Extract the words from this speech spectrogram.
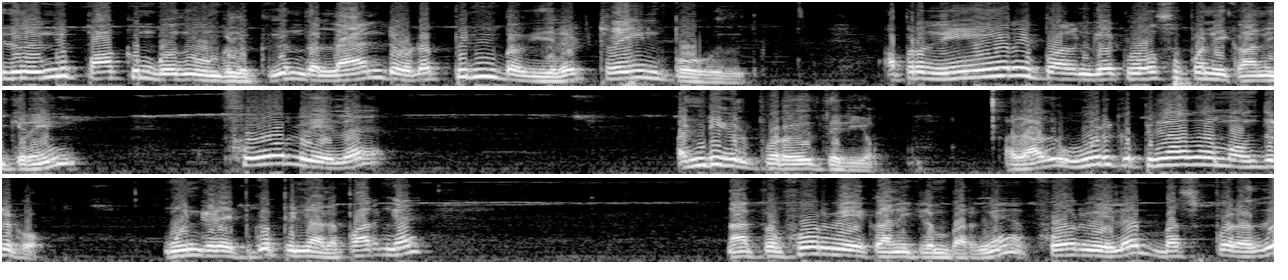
இதில் இருந்து பார்க்கும்போது உங்களுக்கு இந்த லேண்டோட பின்பகுதியில் ட்ரெயின் போகுது. அப்புறம் நேரே பாருங்கள் க்ளோஸ்அப் பண்ணி காணிக்கிறேன். ஃபோர் வேல வண்டிகள் போகிறது தெரியும். அதாவது ஊருக்கு பின்னால் தான் நம்ம வந்திருக்கோம். மூன்கிடைப்புக்கு பின்னால். பாருங்கள் நான் இப்போ ஃபோர் வே காணிக்கிறேன் பாருங்கள் ஃபோர் வேல பஸ் போகிறது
